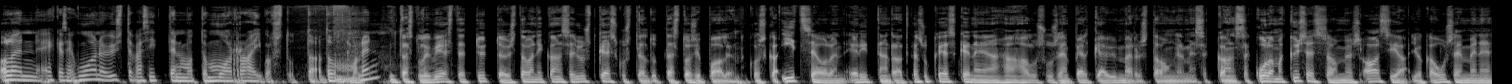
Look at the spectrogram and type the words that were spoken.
Olen ehkä se huono ystävä sitten, mutta mua raivostuttaa tommonen. Mutta Tästä tuli viesti, että tyttöystäväni kanssa just keskusteltu tästä tosi paljon, koska itse olen erittäin ratkaisukeskeinen ja hän halusi usein pelkkää ymmärrystä ongelmiensa kanssa. Kuulemma kyseessä on myös asia, joka usein menee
